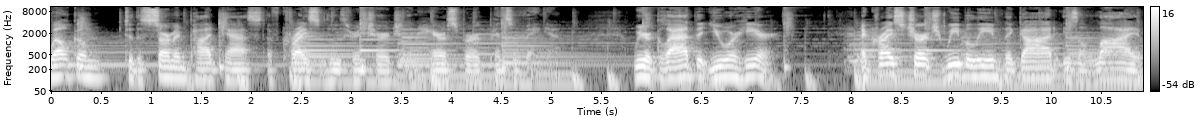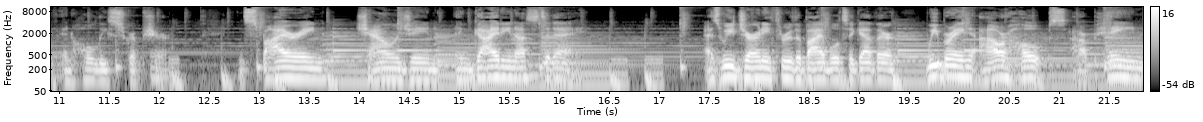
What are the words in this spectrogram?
Welcome to the Sermon Podcast of Christ Lutheran Church in Harrisburg, Pennsylvania. We are glad that you are here. At Christ Church, we believe that God is alive in Holy Scripture, inspiring, challenging, and guiding us today. As we journey through the Bible together, we bring our hopes, our pain,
